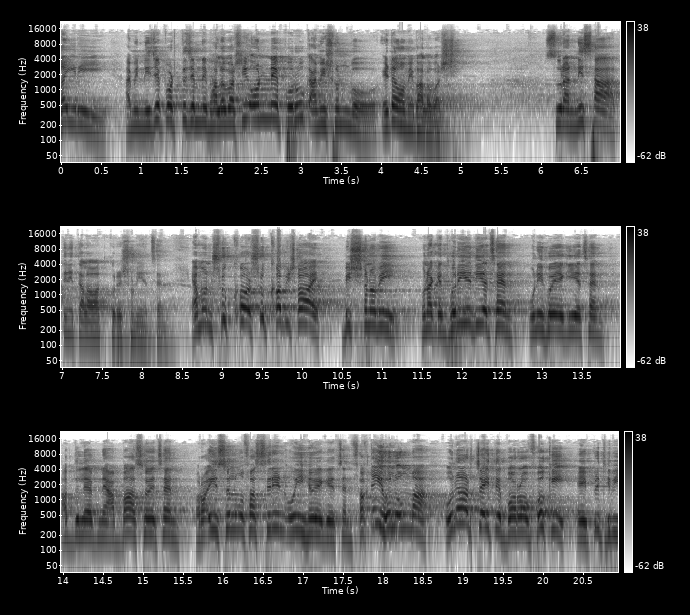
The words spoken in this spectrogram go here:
গায়রি। আমি নিজে পড়তে যেমনি ভালোবাসি, অন্যে পড়ুক, আমি শুনব। এটাও আমি ভালোবাসি। সুরা নিসা তিনি তেলাওয়াত করে শুনিয়েছেন। এমন সূক্ষ্ম সূক্ষ্ম বিষয় বিশ্বনবী ওনাকে ধরিয়ে দিয়েছেন, উনি হয়ে গিয়েছেন, আব্দুল্লাহ ইবনে আব্বাস হয়েছেন রঈসুল মুফাসসিরিন উই হয়ে গিয়েছেন, ফকিহুল উম্মাহ ওনার চাইতে বড় ফকি এই পৃথিবী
